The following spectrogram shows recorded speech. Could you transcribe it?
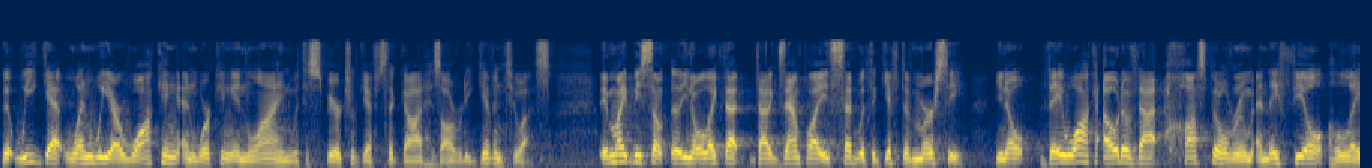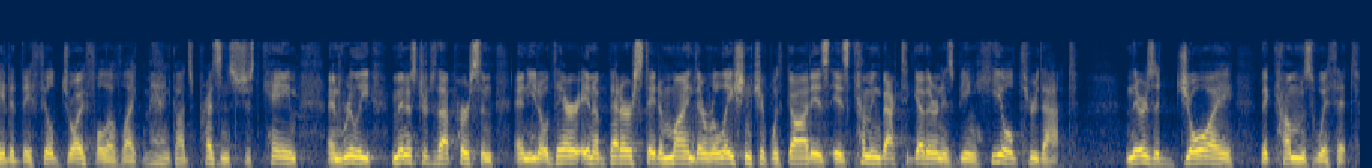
that we get when we are walking and working in line with the spiritual gifts that God has already given to us. It might be some, you know, like that, that example I said with the gift of mercy. You know, they walk out of that hospital room and they feel elated. They feel joyful of like, man, God's presence just came and really ministered to that person. And, you know, they're in a better state of mind. Their relationship with God is, is coming back together and is being healed through that. And there's a joy that comes with it.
